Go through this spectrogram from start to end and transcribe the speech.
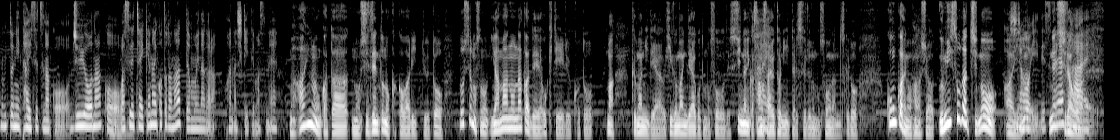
本当に大切なこう重要なこう忘れちゃいけないことだなって思いながらお話聞いてますね。まあ、アイヌの方の自然との関わりっていうとどうしてもその山の中で起きていること、まあ、熊に出会うヒグマに出会うこともそうですし何か山菜を取りに行ったりするのもそうなんですけど、今回のお話は海育ちのアイヌ白老ですね。白老はいえ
